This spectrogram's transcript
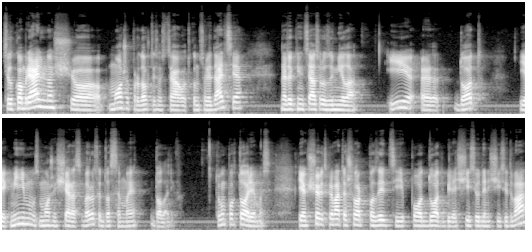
цілком реально, що може продовжитися ось ця от консолідація, не до кінця зрозуміла, і е, DOT, як мінімум, зможе ще раз вирости до 7 доларів. Тому повторюємось, якщо відкривати шорт позиції по DOT біля 6.1, 6.2,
